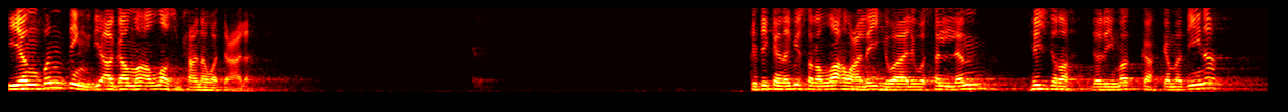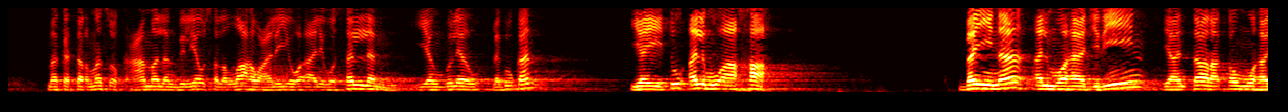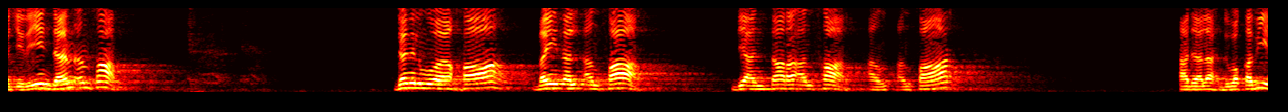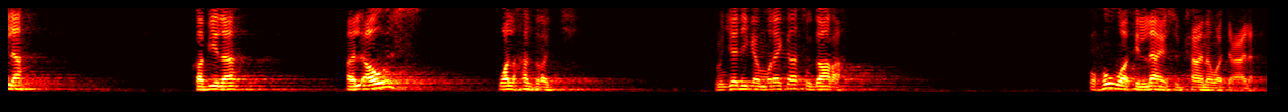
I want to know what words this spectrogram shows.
yang penting di agama Allah subhanahu wa ta'ala. Ketika Nabi sallallahu alaihi wasallam hijrah dari Makkah ke Madinah maka termasuk amalan beliau sallallahu alaihi wasallam yang beliau lakukan yaitu al-muakhah baina al-muhajirin di antara kaum muhajirin dan ansar dan al-muakhah baina al-ansar di antara ansar ansar adalah dua kabilah kabilah Al-Aus wal Khazraj menjadikan mereka saudara ukhuwah fillah subhanahu wa ta'ala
